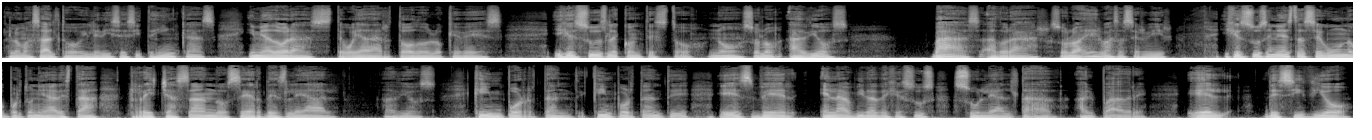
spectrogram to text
a lo más alto y le dice, si te hincas y me adoras, te voy a dar todo lo que ves. Y Jesús le contestó, no, solo a Dios vas a adorar, solo a Él vas a servir. Y Jesús en esta segunda oportunidad está rechazando ser desleal a Dios. Qué importante, qué importante es ver en la vida de Jesús su lealtad al Padre. Él decidió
